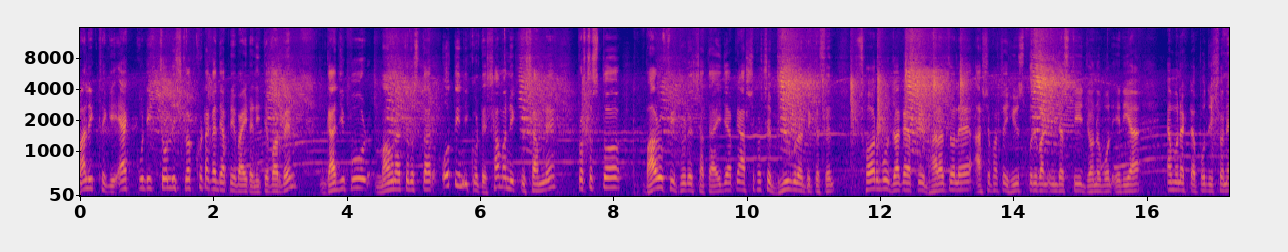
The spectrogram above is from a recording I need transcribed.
মালিক থেকে এক কোটি চল্লিশ লক্ষ টাকা দিয়ে আপনি বাড়িটা নিতে পারবেন। গাজীপুর, মাওনা চৌরাস্তার অতি নিকটে, সামান্য একটু সামনে, প্রশস্ত বারো ফিট রোডের সাথে। এই যে আপনি আশেপাশে ভিউগুলো দেখতেছেন, সর্ব জায়গায় আপনি ভাড়া চলে, আশেপাশে হিউজ পরিমাণ ইন্ডাস্ট্রি জনবল এরিয়া এমন একটা পজিশনে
